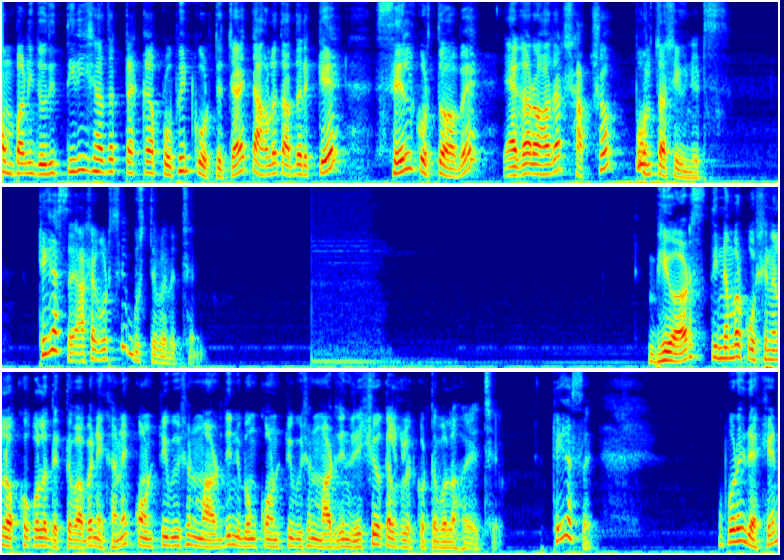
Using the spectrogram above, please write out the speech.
কোম্পানি যদি তিরিশ হাজার টাকা প্রফিট করতে চায়, তাহলে তাদেরকে সেল করতে হবে এগারো হাজার সাতশো পঞ্চাশ ইউনিটস ঠিক আছে? আশা করছি বুঝতে পেরেছেন। ভিওয়ার্স তিন নম্বর কোশ্চেনে লক্ষ্য করলে দেখতে পাবেন এখানে কন্ট্রিবিউশন মার্জিন এবং কন্ট্রিবিউশন মার্জিন রেশিও ক্যালকুলেট করতে বলা হয়েছে। ঠিক আছে? উপরেই দেখেন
